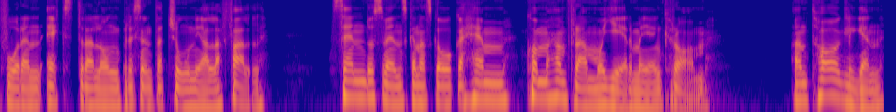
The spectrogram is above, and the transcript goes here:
får en extra lång presentation i alla fall. Sen då svenskarna ska åka hem kommer han fram och ger mig en kram. Antagligen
